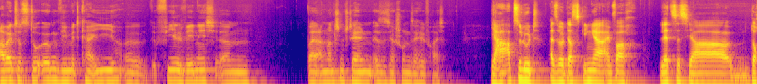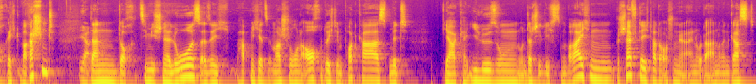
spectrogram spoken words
arbeitest du irgendwie mit KI äh, viel, wenig? Ähm, weil an manchen Stellen ist es ja schon sehr hilfreich. Ja, absolut. Also das ging ja einfach letztes Jahr doch recht überraschend. Ja. Dann doch ziemlich schnell los. Also ich habe mich jetzt immer schon auch durch den Podcast mit ja, KI-Lösungen in unterschiedlichsten Bereichen beschäftigt, hatte auch schon den einen oder anderen Gast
